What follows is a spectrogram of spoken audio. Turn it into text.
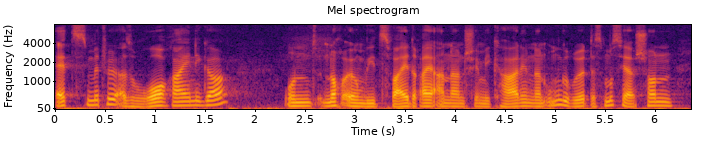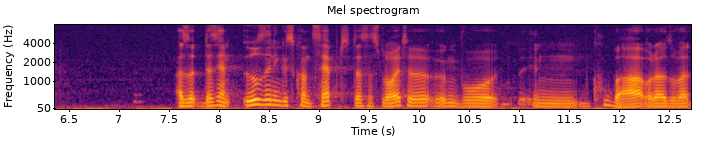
Ätzmittel, also Rohrreiniger und noch irgendwie zwei, drei anderen Chemikalien dann umgerührt. Das muss ja schon, also das ist ja ein irrsinniges Konzept, dass es Leute irgendwo in Kuba oder sowas,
